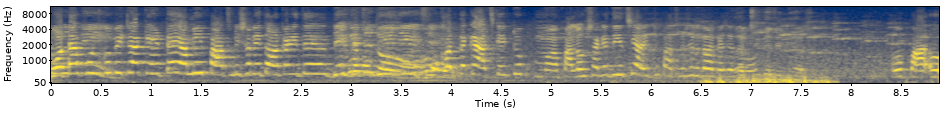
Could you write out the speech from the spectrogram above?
গোটা ফুলকপিটা কেটে আমি পাঁচ মিশালি তরকারিতে দিয়ে দেবো তো। ওখান থেকে আজকে একটু পালং শাকে দিয়েছি আর একটু পাঁচ মিশালি তরকারিতে দেবো। ও পা- ও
